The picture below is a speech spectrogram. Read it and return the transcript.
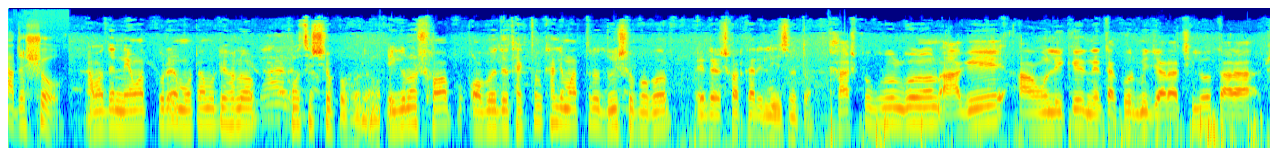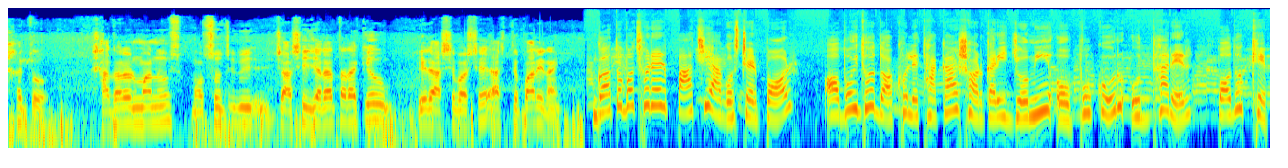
রাজস্ব। আমাদের নেমাতপুরে মোটামুটি হলো পঁচিশশো পুকুর। এগুলো সব অবৈধ থাকতো খালি মাত্র দুইশো পুকুর এটা সরকারি লিজ হতো। খাস পুকুরগুলো আগে আওয়ামী লীগের নেতাকর্মী যারা ছিল তারা হয়তো সাধারণ মানুষ মৎস্যজীবী চাষি যারা তারা কেউ এর আশেপাশে আসতে পারে নাই। গত বছরের পাঁচই আগস্টের পর অবৈধ দখলে থাকা সরকারি জমি ও পুকুর উদ্ধারের পদক্ষেপ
